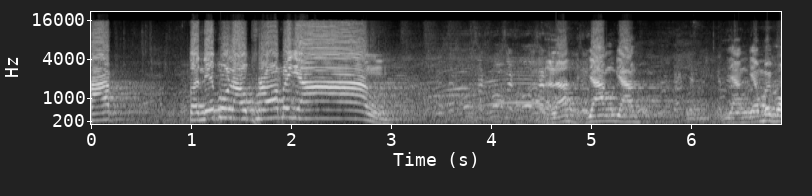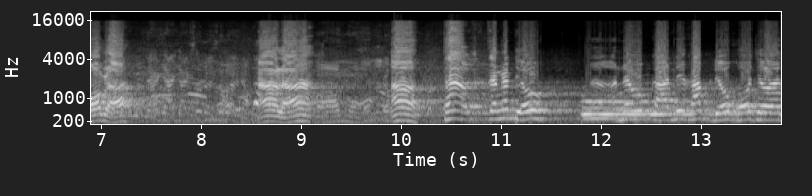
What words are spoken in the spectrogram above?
ครับ ตอนนี้พวกเราพร้อมหรือยังอะไรนะยังยังยังยังไม่พร้อมเหรออ้าวเหรออ่าถ้าดังนั้นเดี๋ยวในโอกาสนี้ครับ เดี๋ยวขอเชิญ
